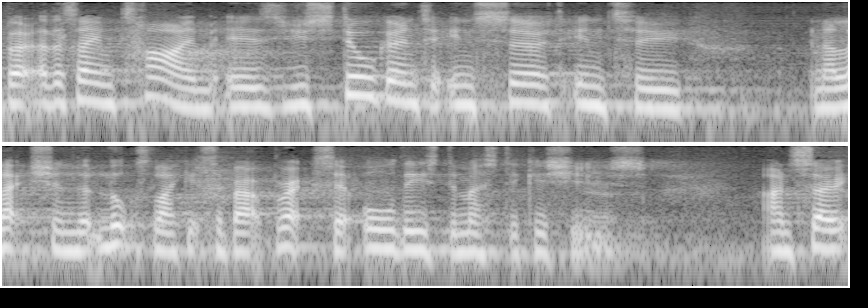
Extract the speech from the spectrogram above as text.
But at the same time, is you're still going to insert into an election that looks like it's about Brexit all these domestic issues. And so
